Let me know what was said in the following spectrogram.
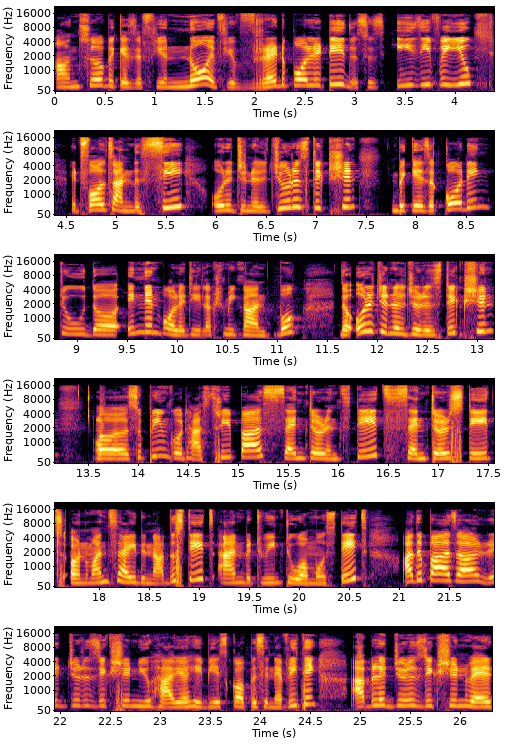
answer because if you know if you've read polity this is easy for you. It falls under C original jurisdiction because according to the Indian polity Lakshmi Lakshmikant book the original jurisdiction uh, Supreme Court has three powers center and states, center states on one side and other states, and between two or more states. Other powers are writ jurisdiction, you have your habeas corpus and everything, appellate jurisdiction, where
